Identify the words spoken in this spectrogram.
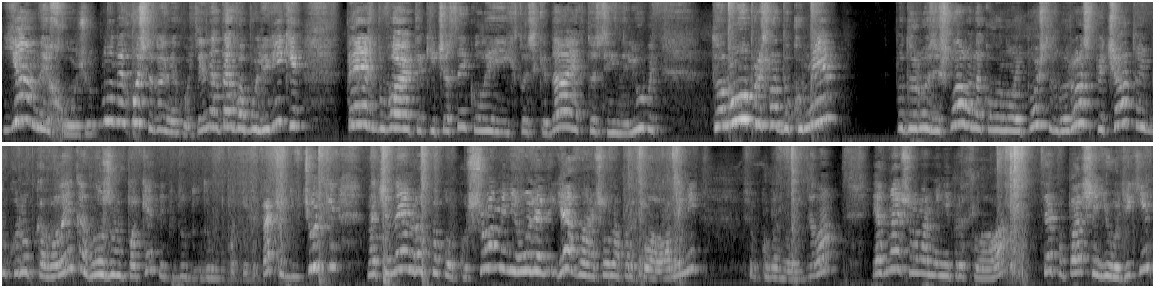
я не хочу. Ну не хочете, то й не хочете. Іноді бабулі віки теж бувають такі часи, коли її хтось кидає, хтось її не любить. Тому прийшла до куми, по дорозі йшла, вона коло нової почти, думаю, розпечатую, бо коробка велика, вложу в пакет і піду додому в пакети. Так що, дівчульки, починаємо розпаковку. Що мені Оля, я знаю, що вона прислала мені, щоб кумину взяла. Я знаю, що вона мені прислала. Це, по-перше, йодики,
